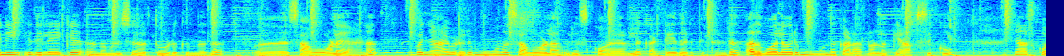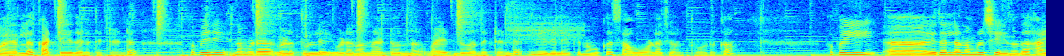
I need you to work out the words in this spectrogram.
ഇനി ഇതിലേക്ക് നമ്മൾ ചേർത്ത് കൊടുക്കുന്നത് സവോളയാണ്. അപ്പോൾ ഞാൻ ഇവിടെ ഒരു മൂന്ന് സവോള ഒരു സ്ക്വയറിൽ കട്ട് ചെയ്തെടുത്തിട്ടുണ്ട്. അതുപോലെ ഒരു മൂന്ന് കളറിലുള്ള ക്യാപ്സിക്കവും ഞാൻ സ്ക്വയറിൽ കട്ട് ചെയ്തെടുത്തിട്ടുണ്ട്. അപ്പോൾ ഇനി നമ്മുടെ വെളുത്തുള്ളി ഇവിടെ നന്നായിട്ട് ഒന്ന് വഴണ്ട് വന്നിട്ടുണ്ട്. ഇനി ഇതിലേക്ക് നമുക്ക് സവോള ചേർത്ത് കൊടുക്കാം. അപ്പോൾ ഈ ഇതെല്ലാം നമ്മൾ ചെയ്യുന്നത് ഹൈ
